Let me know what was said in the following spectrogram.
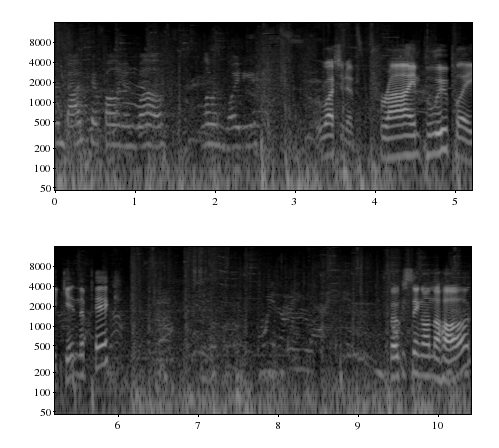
and kept falling as well, along with Moity. We're watching a prime blue play getting the pick. Focusing on the hog.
